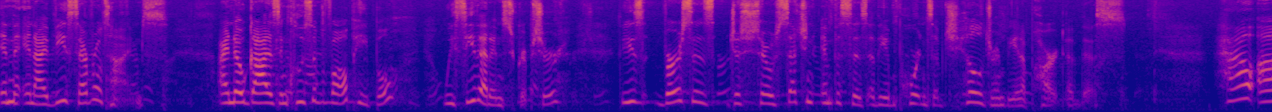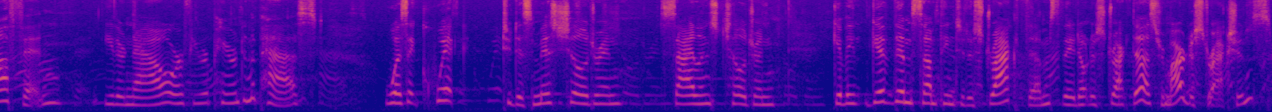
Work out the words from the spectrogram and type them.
in the NIV several times. I know God is inclusive of all people. We see that in Scripture. These verses just show such an emphasis of the importance of children being a part of this. How often either now or if you were a parent in the past, was it quick to dismiss children, silence children, giving, give them something to distract them so they don't distract us from our distractions?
